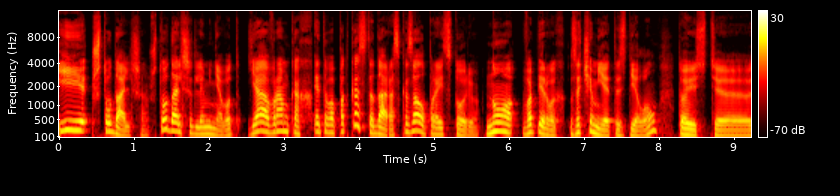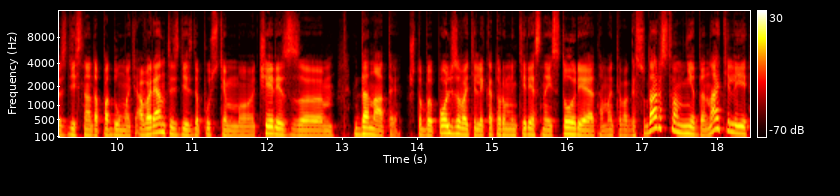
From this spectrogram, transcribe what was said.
И что дальше? Что дальше для меня? Вот я в рамках этого подкаста, да, рассказал про историю. Но, во-первых, зачем я это сделал? То есть э, здесь надо подумать. А варианты здесь, допустим, через э, донаты, чтобы пользователи, которым интересна история там, этого государства, мне донатили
